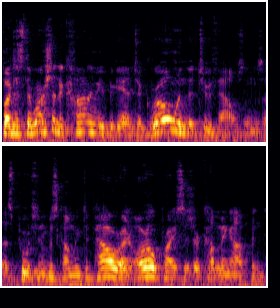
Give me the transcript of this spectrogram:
But as the Russian economy began to grow in the 2000s, as Putin was coming to power and oil prices are coming up and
